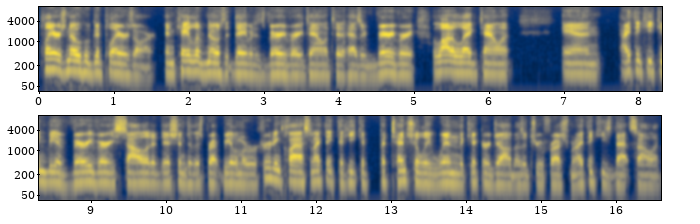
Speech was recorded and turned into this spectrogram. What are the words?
players know who good players are, and Caleb knows that David is very very talented, has a very very a lot of leg talent, and I think he can be a very, very solid addition to this Bret Bielema recruiting class. And I think that he could potentially win the kicker job as a true freshman. I think he's that solid.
